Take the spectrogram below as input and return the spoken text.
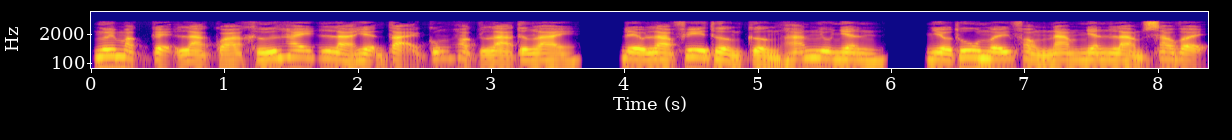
ngươi mặc kệ là quá khứ hay là hiện tại cũng hoặc là tương lai, đều là phi thường cường hãn nhu nhân, nhiều thu mấy phòng nam nhân làm sao vậy?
